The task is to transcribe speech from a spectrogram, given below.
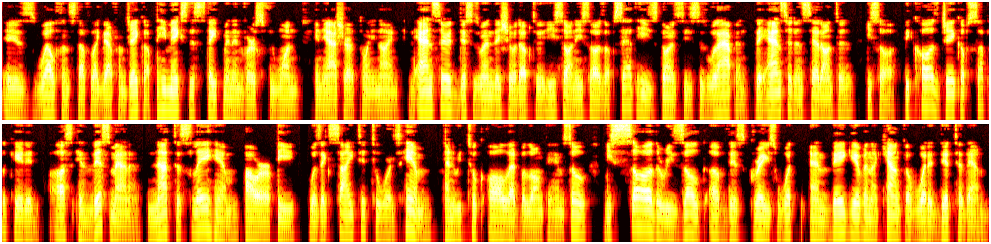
his wealth and stuff like that from Jacob. He makes this statement in verse 1 in Yasher 29. He answered, this is when they showed up to Esau, and Esau is upset. He's going to see this is what happened. They answered and said unto Esau, because Jacob supplicated us in this manner, not to slay him, our plea was excited towards him, and we took all that belonged to him. So we saw the result of this grace, what, and they give an account of what it did to them.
